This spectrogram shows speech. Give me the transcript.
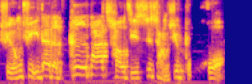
雪龙区一带的各大超级市场去补货。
